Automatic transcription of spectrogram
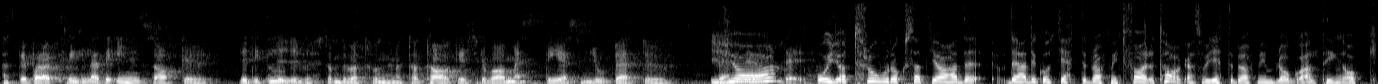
att det bara trillade in saker i ditt liv som du var tvungen att ta tag i? Så det var mest det som gjorde att du Ja, och jag tror också att jag hade, det hade gått jättebra för mitt företag, alltså jättebra för min blogg och allting. Och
